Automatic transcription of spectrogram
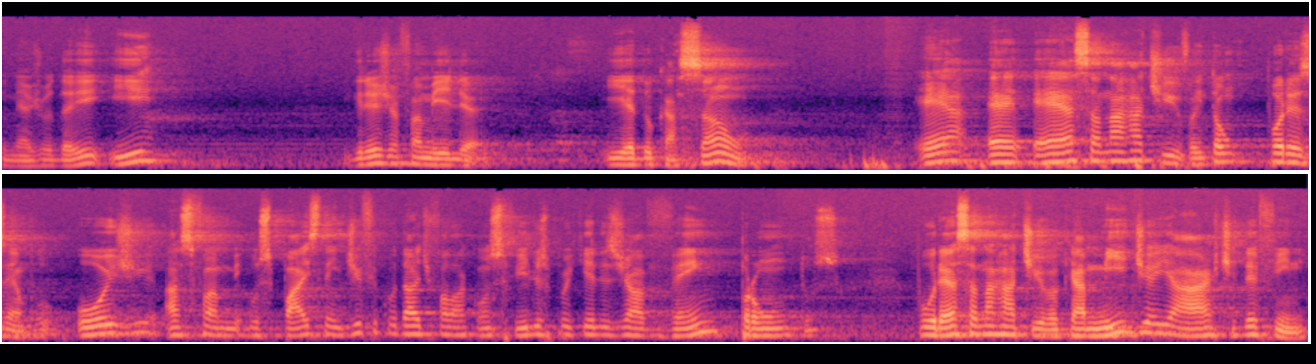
me ajuda aí, e igreja, família. E educação, é, é, é, essa narrativa. Então, por exemplo, hoje os pais têm dificuldade de falar com os filhos porque eles já vêm prontos por essa narrativa que a mídia e a arte definem.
